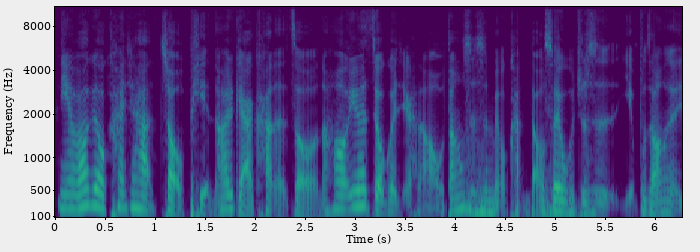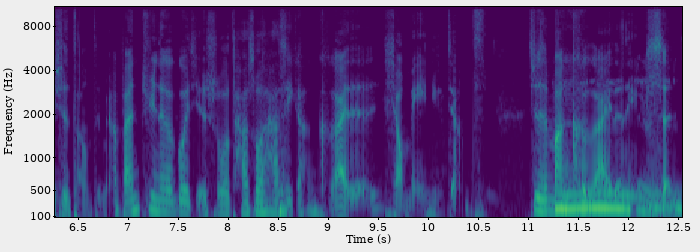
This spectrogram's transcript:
你要不要给我看一下他的照片？然后就给他看了之后，然后因为只有柜姐看到，我当时是没有看到，所以我就是也不知道那个女生长怎么样。反正据那个柜姐说，她说她是一个很可爱的小美女，这样子就是蛮可爱的女生。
